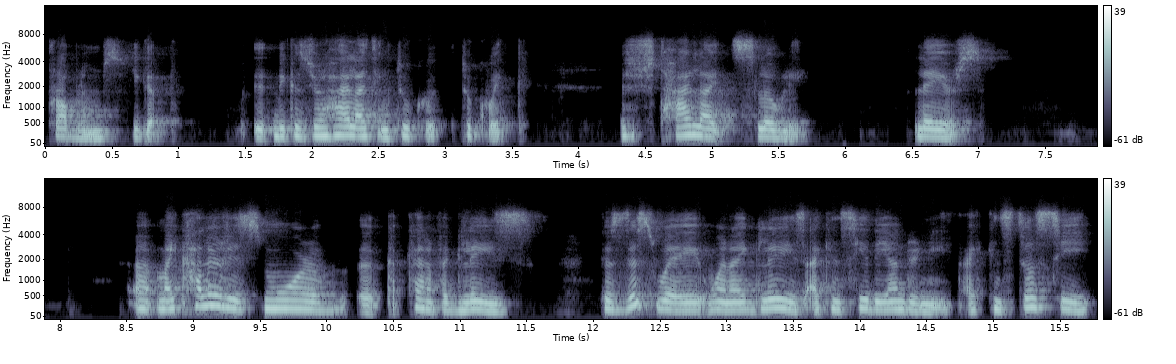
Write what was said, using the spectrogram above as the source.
problems you get because you're highlighting too quick, too quick. You should highlight slowly, layers. Uh, my color is more of a, kind of a glaze because this way, when I glaze, I can see the underneath. I can still see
